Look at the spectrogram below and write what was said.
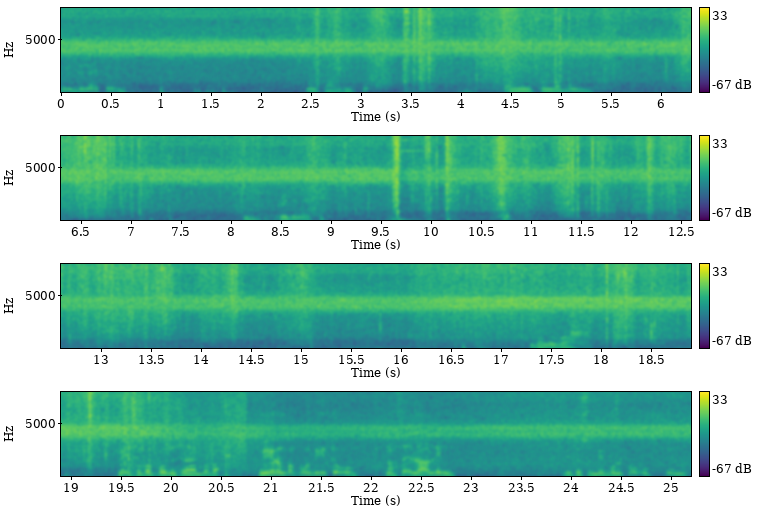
Pwede na ito. oh. Ang tabi po. Pangipon labong. Hmm, pwede na ito. Dalawa. May isa pa po dun sa baba. Meron pa po dito oh. Nasa ilalim. Dito sa mibol po. Oh. Yan, oh.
